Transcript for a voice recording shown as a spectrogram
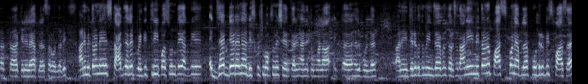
क- केलेलं आहे आपल्याला सर्वांसाठी. आणि मित्रांनो स्टार्ट झाले ट्वेंटी थ्रीपासून ते अगदी एक्झॅक्ट डेट आहे ना डिस्क्रिप्शन बॉक्समध्ये शेअर करेन आणि तुम्हाला एक uh, हेल्प होईल जाईल. आणि जेणेकरून तुम्ही एन्जॉय पण करू शकता. आणि मित्रांनो पास पण आहे आपल्याला फोर्टी रुपीज पास आहे.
